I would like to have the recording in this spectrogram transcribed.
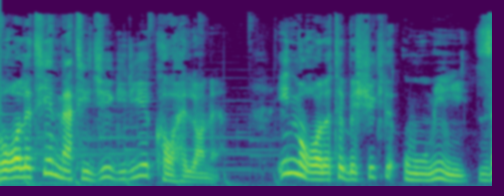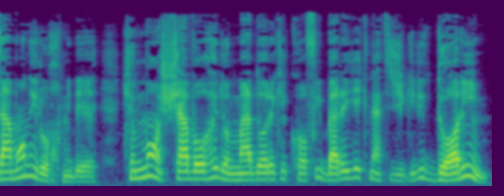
مقالطه نتیجه گیری کاهلانه. این مقالطه به شکل عمومی زمانی رخ میده که ما شواهد و مدارک کافی برای یک نتیجه گیری داریم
